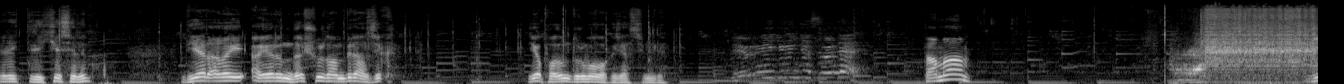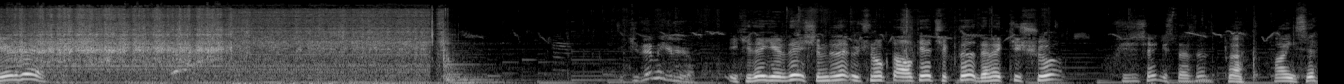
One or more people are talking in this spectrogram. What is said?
Elektriği keselim. Diğer aray ayarını da şuradan birazcık yapalım. Duruma bakacağız şimdi. Devreye girince söyle. Tamam. Girdi. İkide mi giriyor? 2'de girdi. Şimdi de 3.6'ya çıktı. Demek ki şu fişi çek istersen. Heh, hangisi?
